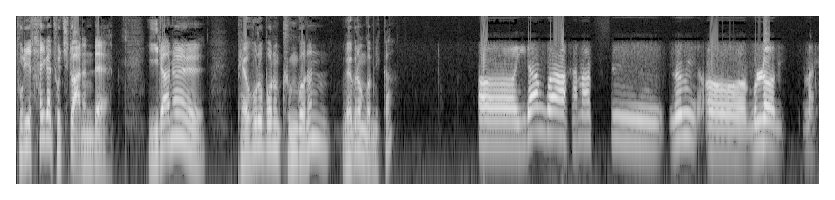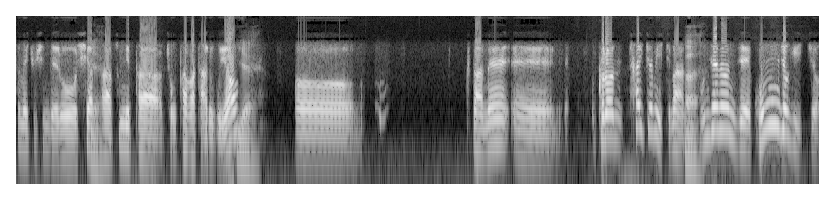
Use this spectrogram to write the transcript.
둘이 사이가 좋지도 않은데 이란을 배후로 보는 근거는 왜 그런 겁니까? 어, 이란과 하마스는 어 물론 말씀해 주신 대로 시아파, 예. 순리파, 종파가 다르고요. 예. 어 그다음에 에, 그런 차이점이 있지만 예. 문제는 이제 공적이 있죠.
